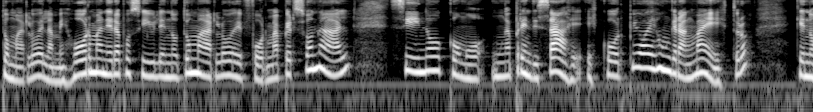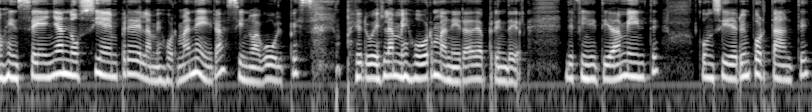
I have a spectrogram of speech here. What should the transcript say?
tomarlo de la mejor manera posible, no tomarlo de forma personal, sino como un aprendizaje. Escorpio es un gran maestro que nos enseña no siempre de la mejor manera, sino a golpes, pero es la mejor manera de aprender. Definitivamente considero importante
